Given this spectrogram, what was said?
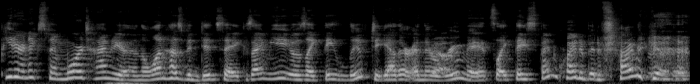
Peter and Nick, spend more time together. And the one husband did say, because I immediately was like, they live together and they're Yeah. roommates. Like, they spend quite a bit of time together.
